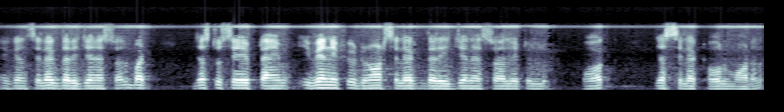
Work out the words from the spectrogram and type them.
you can select the region as well but just to save time even if you do not select the region as well it will work. Just select whole model.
